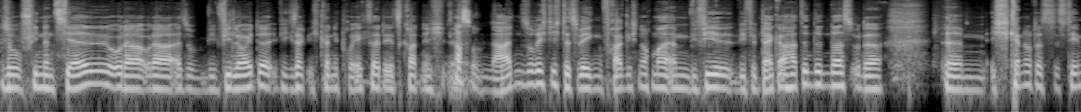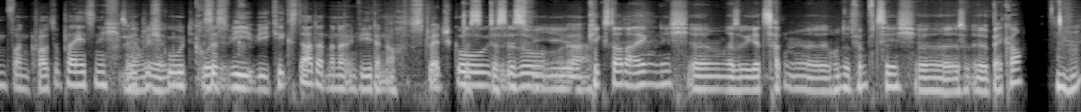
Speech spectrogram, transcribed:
So finanziell oder oder also wie viele Leute, wie gesagt, ich kann die Projektseite jetzt gerade nicht äh, so. laden so richtig, deswegen frage ich nochmal, ähm, wie viel, wie viel Bäcker hatte denn das? Oder ähm, ich kenne auch das System von CrowdSupply jetzt nicht haben wirklich gut. cool- Ist das wie, wie Kickstarter? Hat man dann irgendwie dann auch Stretch Goals das, das oder ist so? wie oder? Kickstarter eigentlich. Ähm, also jetzt hatten wir 150 äh, äh, Bäcker. Mhm.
